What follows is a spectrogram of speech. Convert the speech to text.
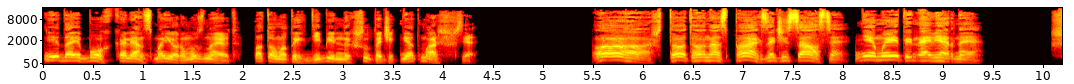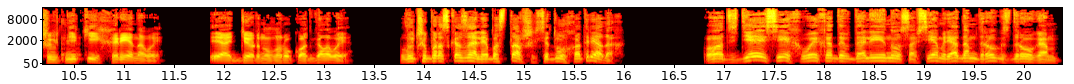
Не дай бог Колян с майором узнают, потом от их дебильных шуточек не отмашешься. «О, что-то у нас пах зачесался, не мытый, наверное». «Шутники хреновы!» Я отдернул руку от головы. «Лучше бы рассказали об оставшихся двух отрядах». «Вот здесь их выходы в долину совсем рядом друг с другом.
